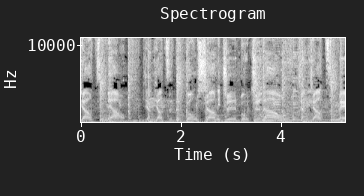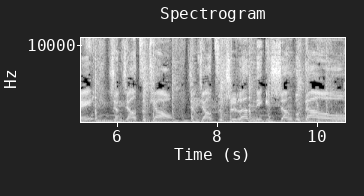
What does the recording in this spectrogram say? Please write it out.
羊腰子妙，羊腰子的功效你知不知道？羊腰子美，羊腰子跳，羊腰子吃了你意想不到。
